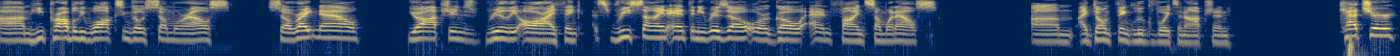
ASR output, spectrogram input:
Um, he probably walks and goes somewhere else. So right now, your options really are, I think, re-sign Anthony Rizzo or go and find someone else. Um, I don't think Luke Voit's an option. Catcher,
